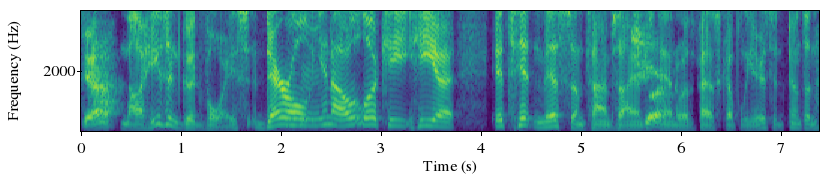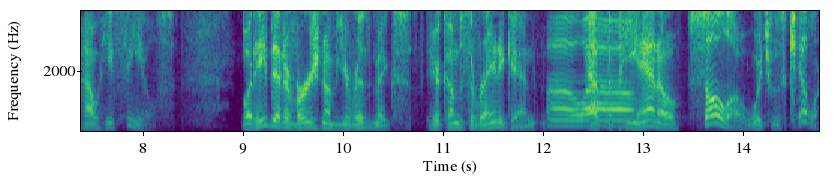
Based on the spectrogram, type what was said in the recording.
Yeah. Yeah. No, he's in good voice. Daryl, Mhm. you know, look, he he uh it's hit and miss sometimes, I Sure. understand over the past couple of years. It depends on how he feels. But he did a version of Eurythmics, Here Comes the Rain Again, Oh, wow. at the piano solo, which was killer.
